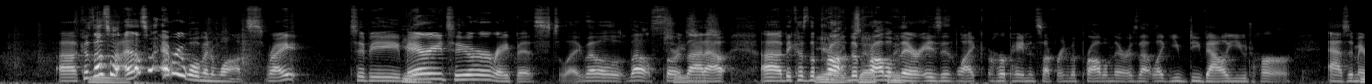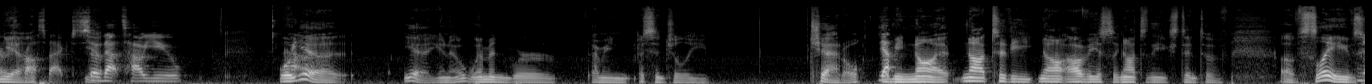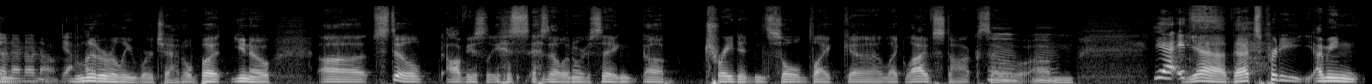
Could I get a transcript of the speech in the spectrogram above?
because that's what that's what every woman wants, right? To be married to her rapist, like that'll that'll sort that out. Uh, because the Yeah, pro- the problem there isn't like her pain and suffering. The problem there is that like you've devalued her as a marriage Yeah. prospect. So Yeah. that's how you. Well, yeah, yeah. You know, women were, I mean, essentially chattel. Yeah. I mean, not not to the no, obviously not to the extent of of slaves. No, who no, no, no, yeah. literally were chattel, but you know, uh, still, obviously, as, as Eleanor is saying, uh, traded and sold like uh, like livestock. So. Mm, Um, Yeah, it's yeah, that's pretty. I mean,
